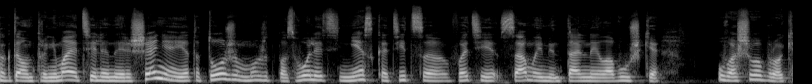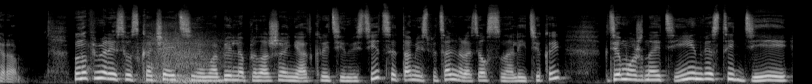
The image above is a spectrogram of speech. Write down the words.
когда он принимает те или иные решения, и это тоже может позволить не скатиться в эти самые ментальные ловушки у вашего брокера. Ну, например, если вы скачаете мобильное приложение «Открытие инвестиций», там есть специальный раздел с аналитикой, где можно найти и инвест-идеи,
